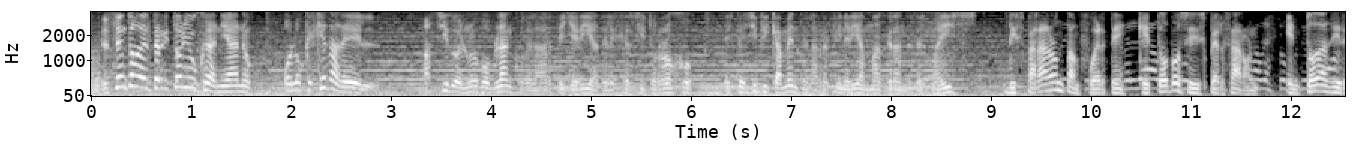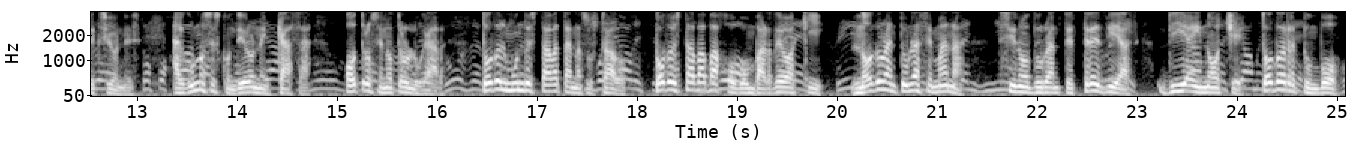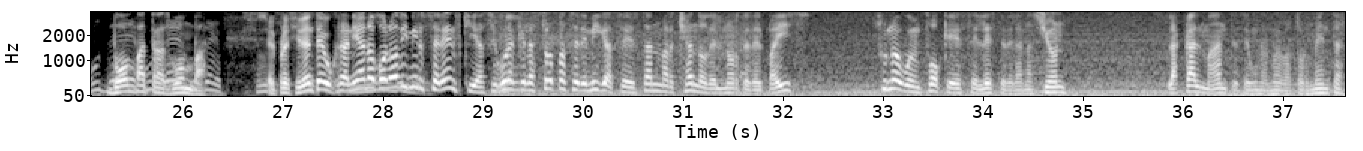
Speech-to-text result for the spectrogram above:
El centro del territorio ucraniano, o lo que queda de él, ha sido el nuevo blanco de la artillería del Ejército Rojo, específicamente en la refinería más grande del país. Dispararon tan fuerte que todos se dispersaron en todas direcciones. Algunos se escondieron en casa, otros en otro lugar. Todo el mundo estaba tan asustado. Todo estaba bajo bombardeo aquí. No durante una semana, sino durante tres días, día y noche. Todo retumbó, bomba tras bomba. El presidente ucraniano Volodymyr Zelensky asegura que las tropas enemigas se están marchando del norte del país. Su nuevo enfoque es el este de la nación. La calma antes de una nueva tormenta.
